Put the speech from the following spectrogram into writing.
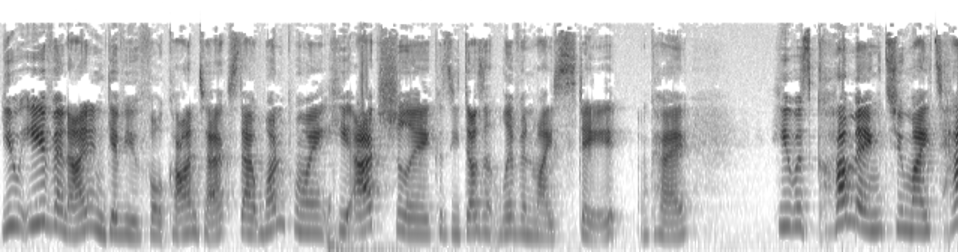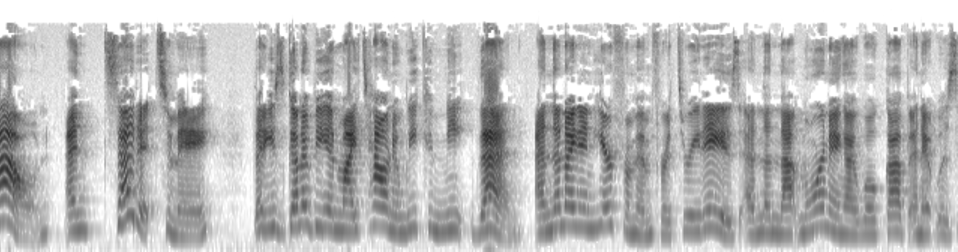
You even, I didn't give you full context. At one point, he actually, because he doesn't live in my state, okay, he was coming to my town and said it to me that he's going to be in my town and we can meet then. And then I didn't hear from him for three days. And then that morning I woke up and it was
